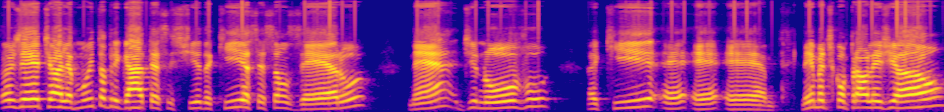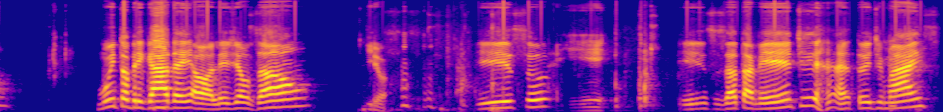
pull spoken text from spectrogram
Então, gente, olha, muito obrigado por ter assistido aqui a sessão zero, né? De novo, aqui, é, é, é... lembra de comprar o Legião. Muito obrigado aí, ó, Legiãozão. Aqui, ó. Isso. Isso, exatamente. Estou demais.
